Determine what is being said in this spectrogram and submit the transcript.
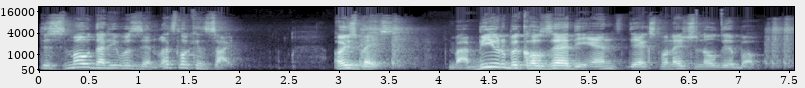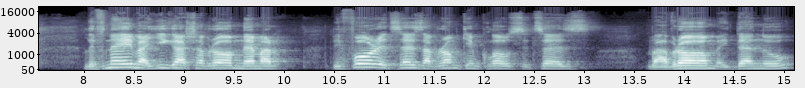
this mode that he was in. Let's look inside. Ois base. Ba'bir bekolzeh, the end, the explanation of the above. Lifnei vayigash Avram nemar. Before it says Avram came close, it says Avram idenu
